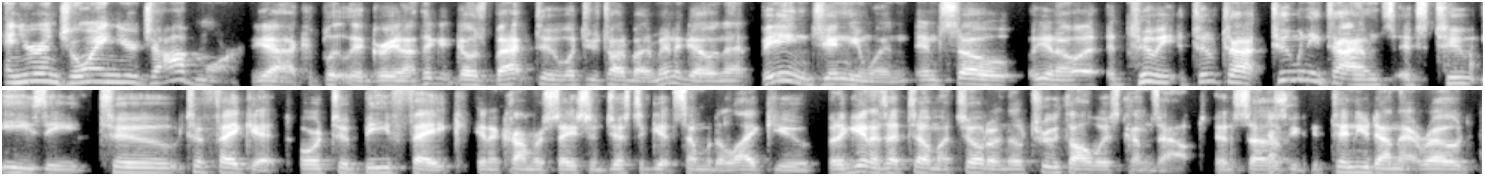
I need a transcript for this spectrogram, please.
and you're enjoying your job more. Yeah, I completely agree. And I think it goes back to what you talked about a minute ago and that being genuine. And so, you know, uh, too too time too many times it's too easy to to fake it or to be fake in a conversation just to get someone to like you. But again, as I tell my children, the truth always comes out. And so yes. if you continue down that road,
